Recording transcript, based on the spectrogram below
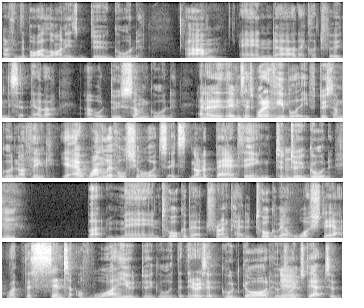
And I think the byline is do good. Um, and uh, they collect food and this, that, and the other, uh, or do some good. And it even says, whatever you believe, do some good. And I think, yeah, at one level, sure, it's, it's not a bad thing to do good. But man, talk about truncated, talk about washed out. Like the center of why you do good, that there is a good God who has Yeah. reached out to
